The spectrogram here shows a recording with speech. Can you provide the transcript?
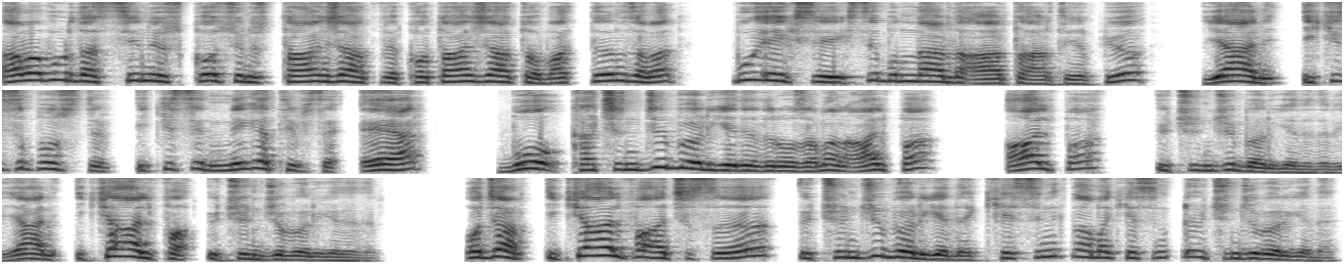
Ama burada sinüs, kosinüs, tanjant ve kotanjanta baktığım zaman bu eksi eksi bunlar da artı artı yapıyor. Yani ikisi pozitif, ikisi negatifse eğer bu kaçıncı bölgededir o zaman alfa? Alfa 3. bölgededir. Yani 2 alfa 3. bölgededir. Hocam 2 alfa açısı 3. bölgede. Kesinlikle ama kesinlikle 3. bölgede.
